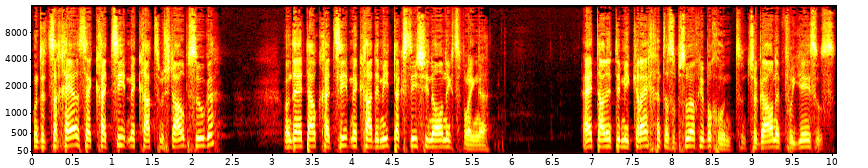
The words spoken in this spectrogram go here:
Und der Zachäus hat keine Zeit mehr zum Staubsaugen. Und er hat auch keine Zeit mehr gehabt, den Mittagstisch in Ordnung zu bringen. Er hat auch nicht damit gerechnet, dass er Besuch überkommt. Und schon gar nicht von Jesus.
